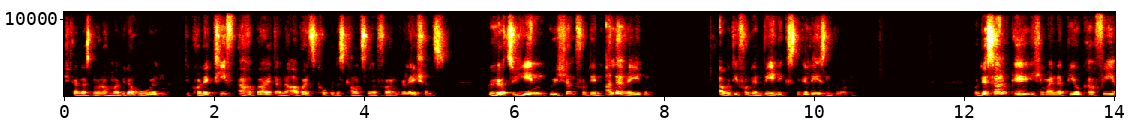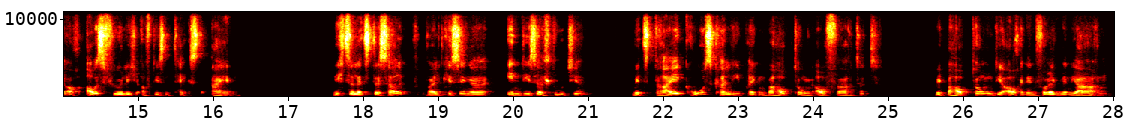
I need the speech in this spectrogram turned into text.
ich kann das nur noch mal wiederholen, die Kollektivarbeit einer Arbeitsgruppe des Council of Foreign Relations gehört zu jenen Büchern, von denen alle reden, aber die von den wenigsten gelesen wurden. Und deshalb gehe ich in meiner Biografie auch ausführlich auf diesen Text ein. Nicht zuletzt deshalb, weil Kissinger in dieser Studie mit drei großkalibrigen Behauptungen aufwartet, mit Behauptungen, die auch in den folgenden Jahren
